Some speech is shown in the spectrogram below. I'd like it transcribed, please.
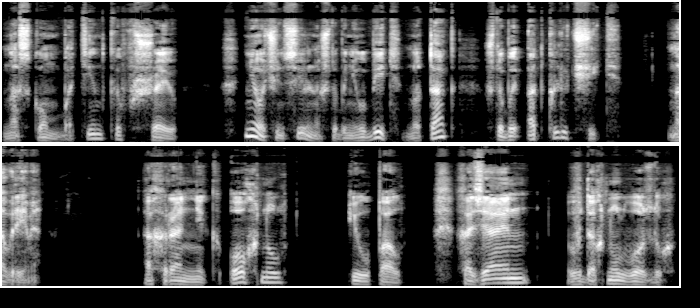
носком ботинка в шею. Не очень сильно, чтобы не убить, но так, чтобы отключить на время. Охранник охнул и упал. Хозяин вдохнул воздух.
